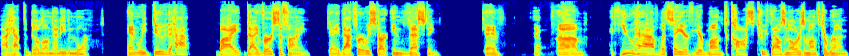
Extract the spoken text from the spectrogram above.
I have to build on that even more. And we do that by diversifying. Okay. That's where we start investing. Okay. Yep. Um, if you have, let's say your, your month costs $2,000 a month to run,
